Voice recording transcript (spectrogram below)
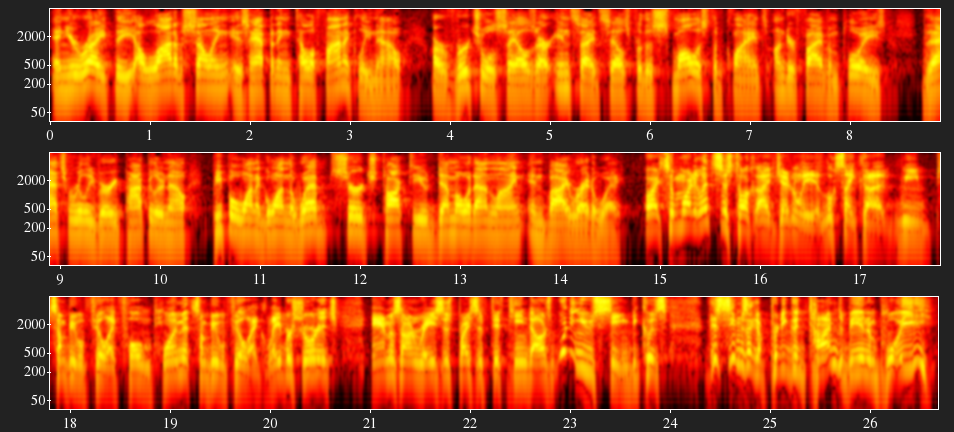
And you're right, the a lot of selling is happening telephonically now. Our virtual sales, our inside sales for the smallest of clients under five employees that's really very popular now. People want to go on the web, search, talk to you, demo it online, and buy right away. All right, so Marty, let's just talk uh, generally. It looks like uh, we some people feel like full employment, some people feel like labor shortage. Amazon raises prices fifteen dollars. What are you seeing? Because this seems like a pretty good time to be an employee.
